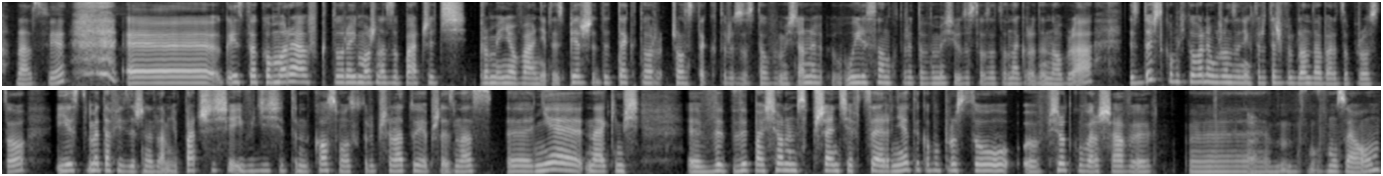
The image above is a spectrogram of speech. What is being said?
nazwie. E, Jest to komora, w której można zobaczyć promieniowanie. To jest pierwszy detektor cząstek, który został wymyślony. Wilson, który to wymyślił, dostał za to Nagrodę Nobla. To jest dość skomplikowane urządzenie, które też wygląda bardzo prosto i jest metafizyczne dla mnie. Patrzy się i widzi się ten kosmos, który przelatuje przez nas, e, nie na jakimś wy, wypasionym sprzęcie w Cernie, tylko po prostu e, w środku Warszawy e, w, w muzeum.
